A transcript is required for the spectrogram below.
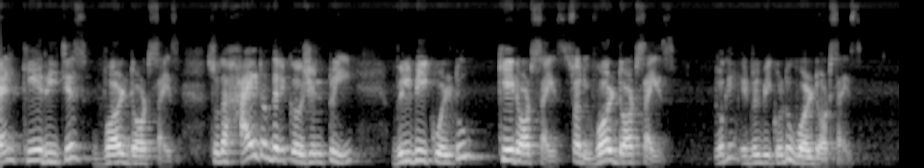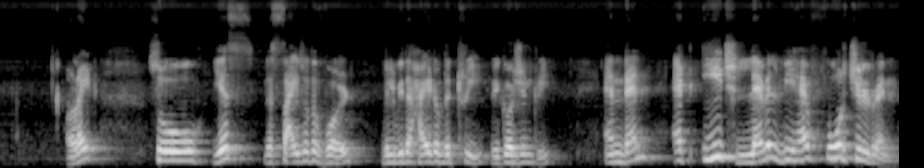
when k reaches word dot size. So the height of the recursion tree will be equal to k dot size. Sorry word dot size. Okay it will be equal to word dot size. All right so yes the size of the word will be the height of the tree recursion tree. And then at each level we have four children.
